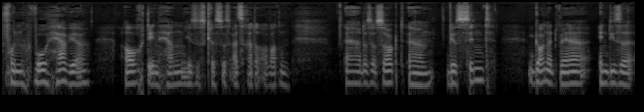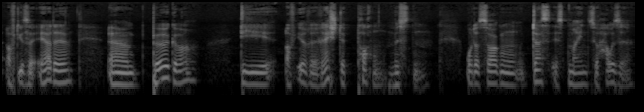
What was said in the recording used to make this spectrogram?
von woher wir auch den Herrn Jesus Christus als Retter erwarten. Äh, dass er sagt, äh, wir sind gar nicht mehr in dieser, auf dieser Erde äh, Bürger, die auf ihre Rechte pochen müssten oder sagen, das ist mein Zuhause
